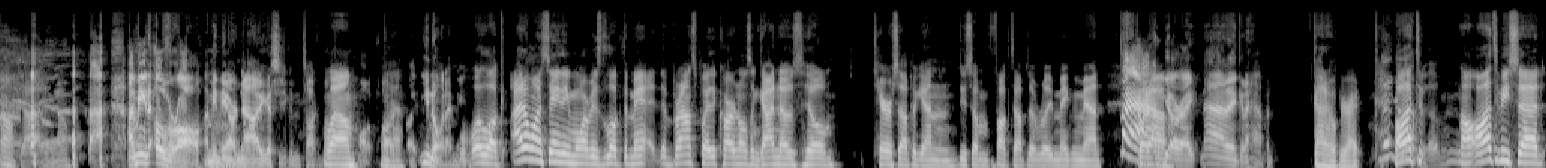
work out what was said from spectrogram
Oh God, you know. I mean, overall, I mean, they are now. I guess you can talk about Well, apart, yeah. but you know what I mean. Well, look, I don't want to say anything more because look, the man, the Browns play the Cardinals, and God knows he'll tear us up again and do something fucked up that really make me mad. Nah, but, uh, be all right. Nah, it ain't gonna happen. God, I hope you're right. All that to all, all that to be said,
